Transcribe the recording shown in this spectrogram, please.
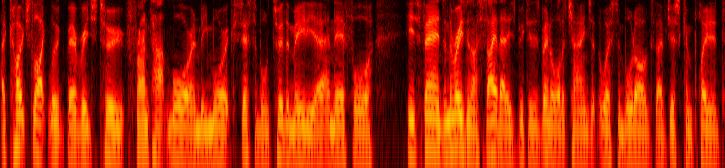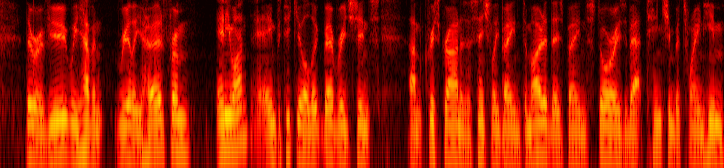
a coach like Luke Beveridge to front up more and be more accessible to the media and therefore his fans. And the reason I say that is because there's been a lot of change at the Western Bulldogs. They've just completed the review. We haven't really heard from anyone, in particular Luke Beveridge, since um, Chris Grant has essentially been demoted. There's been stories about tension between him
